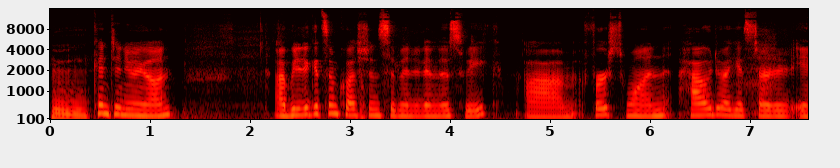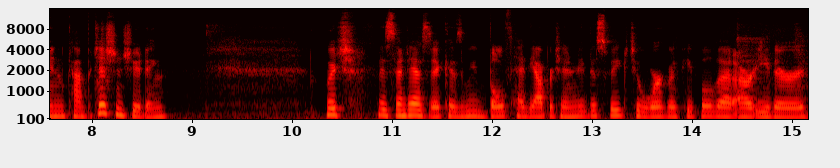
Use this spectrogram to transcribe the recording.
Hmm. Continuing on, uh, we did get some questions submitted in this week. Um, first one How do I get started in competition shooting? Which is fantastic because we both had the opportunity this week to work with people that are either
